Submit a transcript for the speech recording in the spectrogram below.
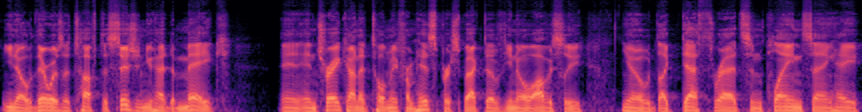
you know there was a tough decision you had to make and, and Trey kind of told me from his perspective, you know, obviously, you know, like death threats and planes saying, hey,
